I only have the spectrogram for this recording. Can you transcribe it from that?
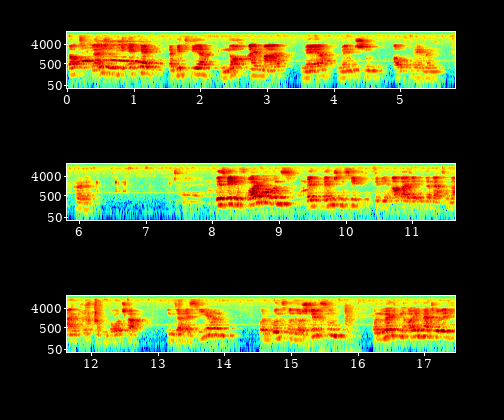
dort gleich um die Ecke, damit wir noch einmal mehr Menschen aufnehmen. Deswegen freuen wir uns, wenn Menschen sich für die Arbeit der internationalen christlichen Botschaft interessieren und uns unterstützen und möchten euch natürlich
